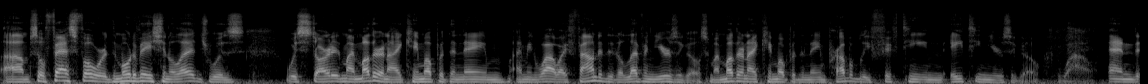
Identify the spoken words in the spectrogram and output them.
Um, so fast forward, the motivational edge was was started. My mother and I came up with the name. I mean, wow, I founded it 11 years ago. So my mother and I came up with the name probably 15, 18 years ago. Wow. And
